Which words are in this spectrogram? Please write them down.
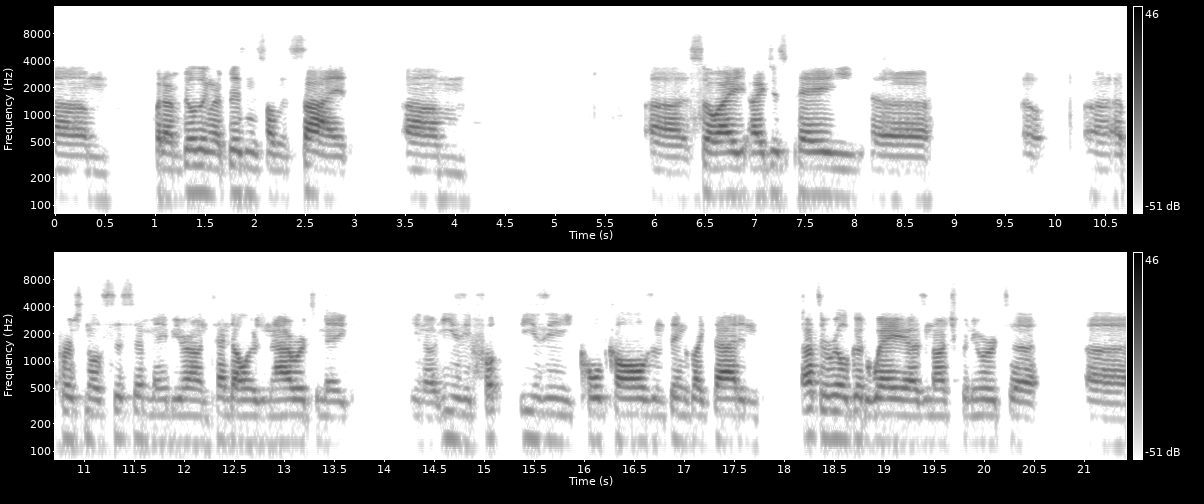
um, but I'm building my business on the side. Um, uh, so I I just pay uh, a, a, personal assistant maybe around ten dollars an hour to make you know easy easy cold calls and things like that. And that's a real good way as an entrepreneur to uh,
